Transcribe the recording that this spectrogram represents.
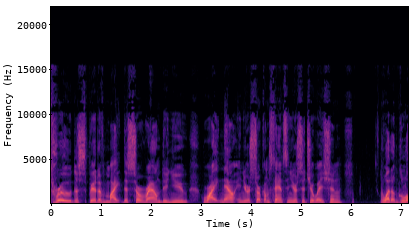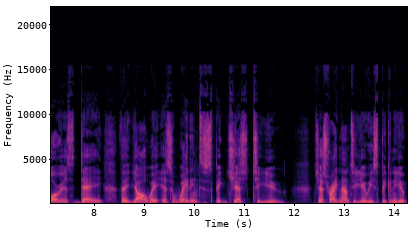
through the spirit of might that's surrounding you right now in your circumstance, in your situation. What a glorious day that Yahweh is waiting to speak just to you. Just right now to you, he's speaking to you.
